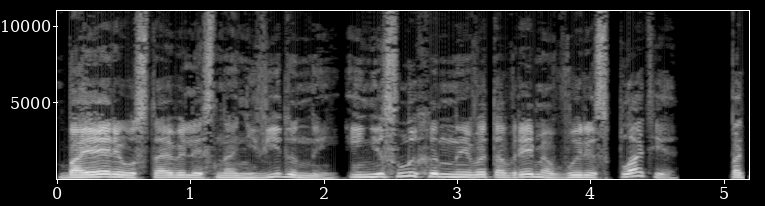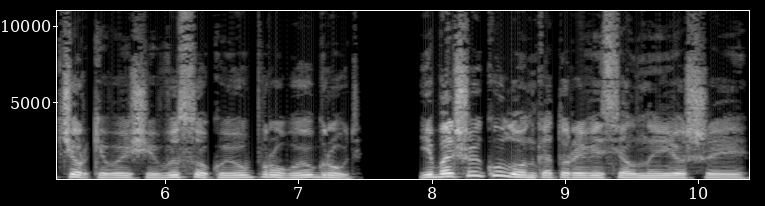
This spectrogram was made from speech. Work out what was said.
Бояре уставились на невиданный и неслыханный в это время вырез платья, подчеркивающий высокую упругую грудь, и большой кулон, который висел на ее шее.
